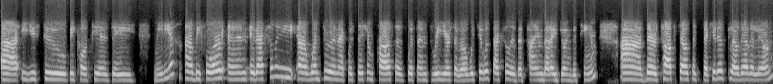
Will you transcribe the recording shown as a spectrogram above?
Uh, it used to be called TSJ Media uh, before, and it actually uh, went through an acquisition process within three years ago, which it was actually the time that I joined the team. Uh, their top sales executive, Claudia De Leon,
